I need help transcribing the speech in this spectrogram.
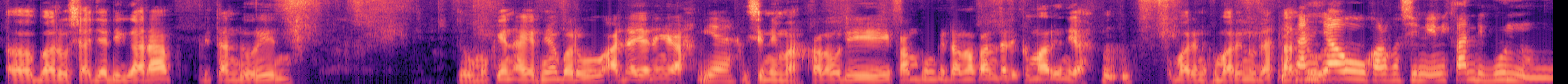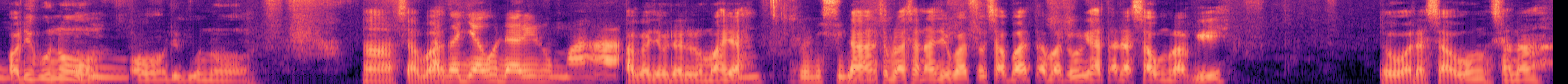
eh, baru saja digarap, ditandurin. Tuh mungkin airnya baru ada ya nih ya Iya. di sini mah. Kalau di kampung kita mah kan dari kemarin ya. Kemarin-kemarin udah Ini kan tandur. jauh kalau ke sini ini kan di gunung. Oh di gunung. Oh di gunung. Nah sahabat, Agak jauh dari rumah. agak jauh dari rumah ya. Hmm, tuh di sini. Dan sebelah sana juga tuh sahabat, abah tuh lihat ada saung lagi. Tuh ada saung sana.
